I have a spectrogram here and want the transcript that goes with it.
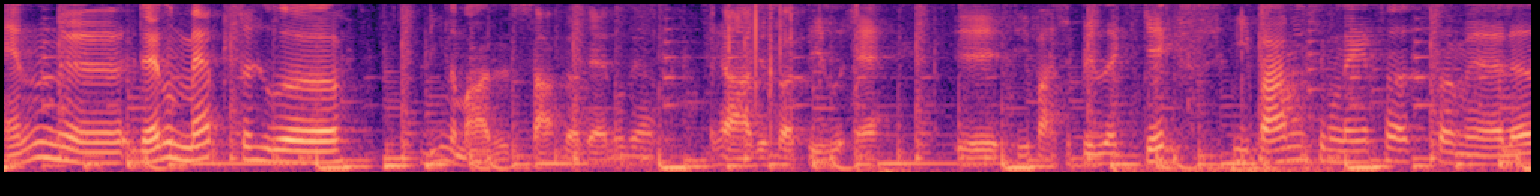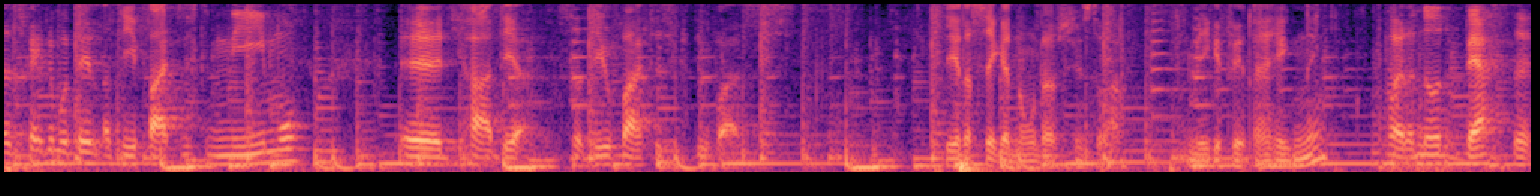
anden, øh, et andet map, der hedder... Ligner meget det samme, det andet der. Og her har vi så et billede af... Øh, det er faktisk et billede af Gex i Farming Simulator, som er lavet 3D-model, og det er faktisk Nemo, øh, de har der. Så det er jo faktisk... Det er faktisk det er der sikkert nogen, der synes, det var mega fedt at hænge, ikke? For er der noget af det værste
